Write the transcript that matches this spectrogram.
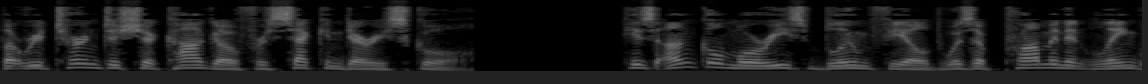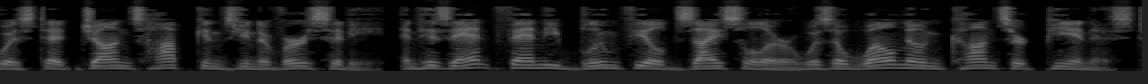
but returned to Chicago for secondary school. His uncle Maurice Bloomfield was a prominent linguist at Johns Hopkins University, and his aunt Fanny Bloomfield Zeisler was a well-known concert pianist.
